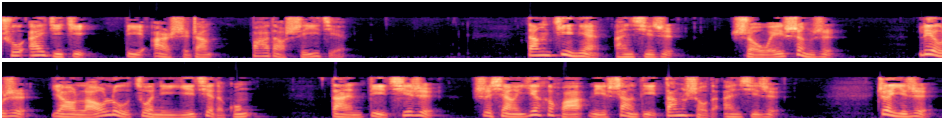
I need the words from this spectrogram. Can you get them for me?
出埃及记第二十章八到十一节，当纪念安息日，守为圣日。六日要劳碌做你一切的工，但第七日是向耶和华你上帝当守的安息日。这一日，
